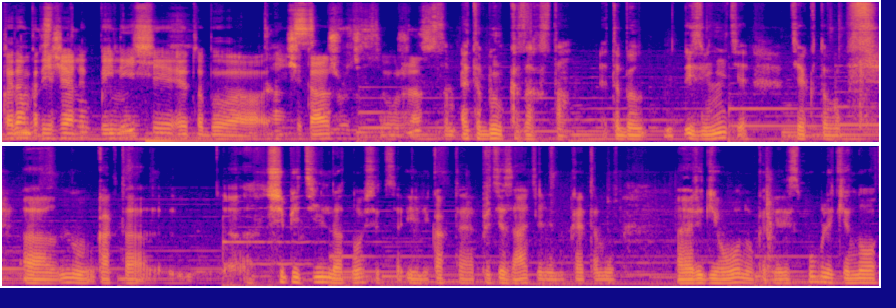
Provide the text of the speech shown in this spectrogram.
Когда мы Ну, подъезжали ну, в Тбилиси, это было Да, нищета жутко ужасно. Это был Казахстан. Это был, извините, те, кто э, ну как-то э, щепетильно относится или как-то притязателен к этому э, региону, к этой республике, но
